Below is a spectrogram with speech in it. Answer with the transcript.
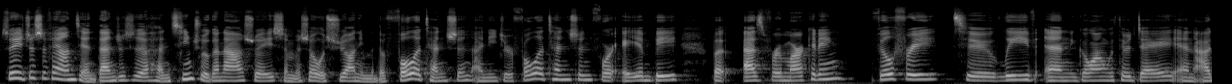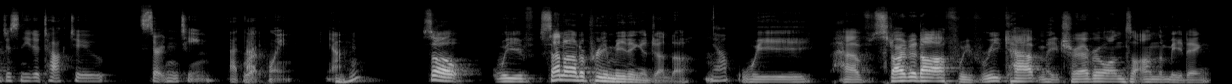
所以就是非常简单，就是很清楚地跟大家说，诶什么时候我需要你们的 full attention。I need your full attention for A and B. But as for marketing, Feel free to leave and go on with your day. And I just need to talk to certain team at that point. Yeah. Mm-hmm. So, we've sent out a pre meeting agenda. Yep. We have started off, we've recapped, made sure everyone's on the meeting,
